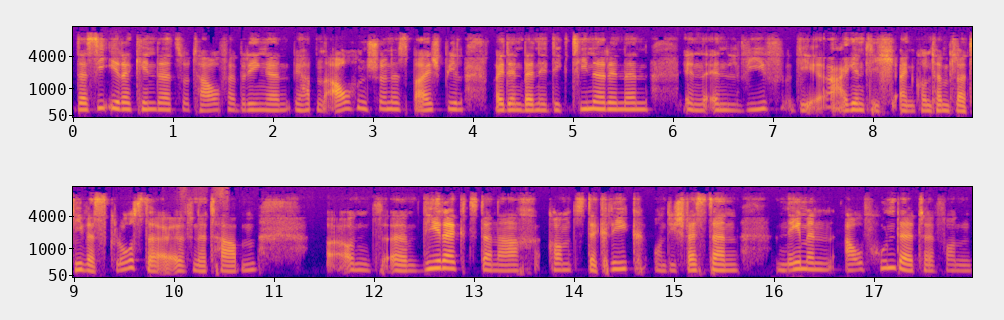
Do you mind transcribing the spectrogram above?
dass sie ihre Kinder zur Taufe bringen. Wir hatten auch ein schönes Beispiel bei den Benediktinerinnen in, in Lviv, die eigentlich ein kontemplatives Kloster eröffnet haben und ähm, direkt danach kommt der Krieg und die Schwestern nehmen auf Hunderte von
